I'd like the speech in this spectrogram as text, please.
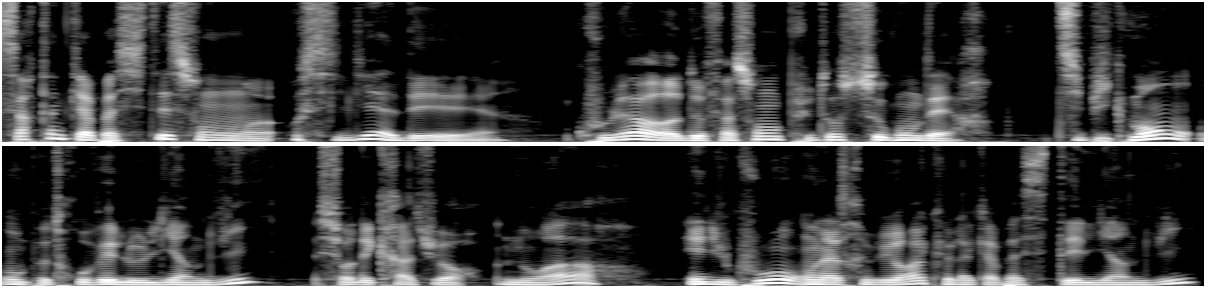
certaines capacités sont aussi liées à des, couleurs de façon plutôt secondaire. Typiquement, on peut trouver le lien de vie sur des créatures noires, et du coup, on attribuera que la capacité lien de vie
